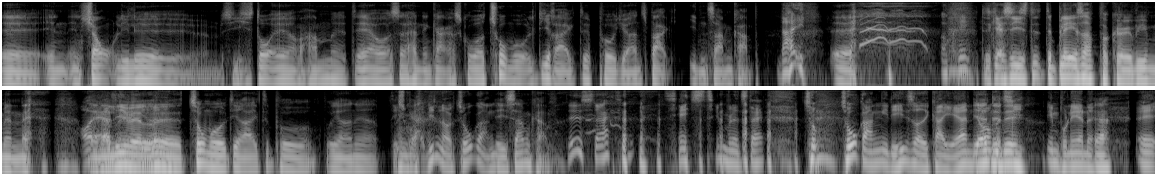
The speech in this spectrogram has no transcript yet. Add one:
Øh, en, en sjov lille øh, sige, historie om ham, øh, det er jo også, at han engang har scoret to mål direkte på Jørgens Spark i den samme kamp. Nej! Øh, okay. Det skal jeg sige, det, det blæser på Kirby, men, oh, men ja, alligevel øh, to mål direkte på, på Jørgen her. Det skulle vildt nok to gange. I samme kamp. Det er stærkt. det er simpelthen stærkt. To, to gange i det hele taget i karrieren, ja, det, det, det. Sige, imponerende. Ja. Øh,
